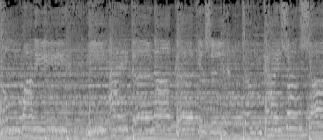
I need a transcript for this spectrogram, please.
童话里你爱的那个天使。张开双手。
